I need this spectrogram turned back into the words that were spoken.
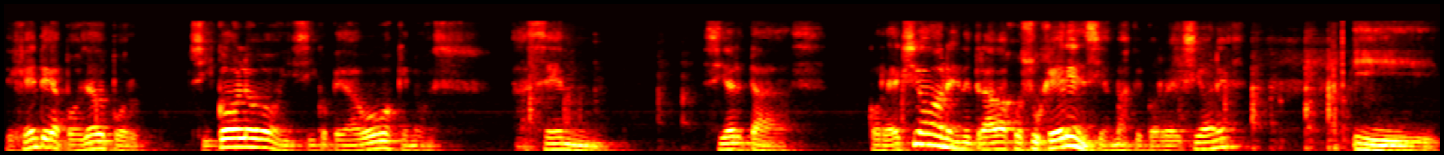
de gente apoyado por, psicólogos y psicopedagogos que nos hacen ciertas correcciones en el trabajo, sugerencias más que correcciones, y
